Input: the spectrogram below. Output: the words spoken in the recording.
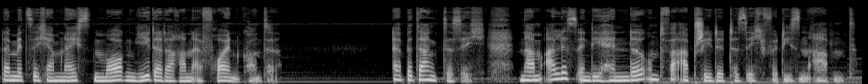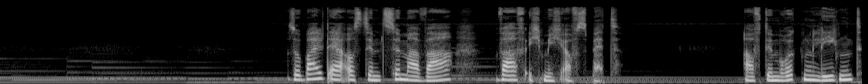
damit sich am nächsten Morgen jeder daran erfreuen konnte. Er bedankte sich, nahm alles in die Hände und verabschiedete sich für diesen Abend. Sobald er aus dem Zimmer war, warf ich mich aufs Bett. Auf dem Rücken liegend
